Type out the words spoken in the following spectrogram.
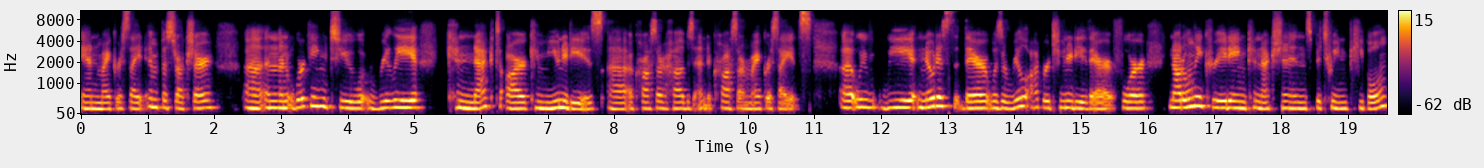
and microsite infrastructure, uh, and then working to really connect our communities uh, across our hubs and across our microsites. Uh, we, we noticed that there was a real opportunity there for not only creating connections between people,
